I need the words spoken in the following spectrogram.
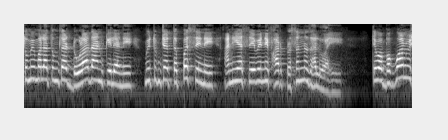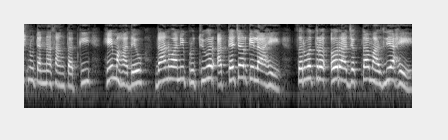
तुम्ही मला तुमचा डोळा दान केल्याने मी तुमच्या तपस्येने आणि या सेवेने फार प्रसन्न झालो आहे. तेव्हा भगवान विष्णू त्यांना सांगतात की हे महादेव दानवानी पृथ्वीवर अत्याचार केला आहे. सर्वत्र अराजकता माजली आहे.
